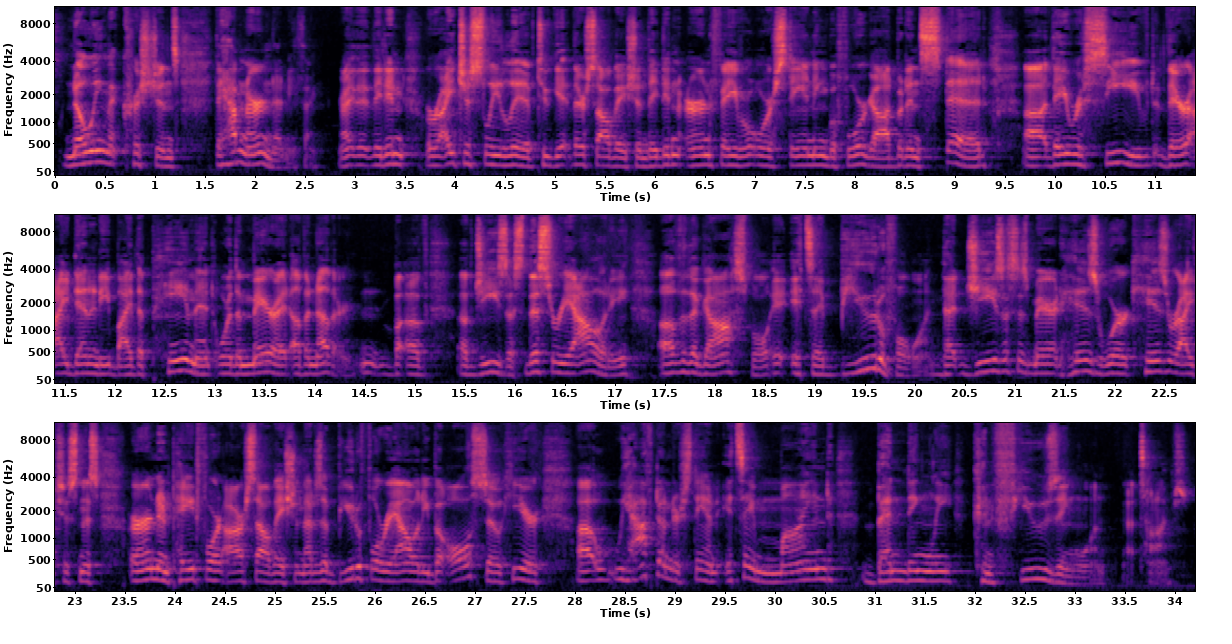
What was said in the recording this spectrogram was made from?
knowing that Christians, they haven't earned anything right? They didn't righteously live to get their salvation. They didn't earn favor or standing before God, but instead uh, they received their identity by the payment or the merit of another, of, of Jesus. This reality of the gospel, it, it's a beautiful one that Jesus' merit, his work, his righteousness earned and paid for our salvation. That is a beautiful reality, but also here uh, we have to understand it's a mind bendingly confusing confusing one at times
